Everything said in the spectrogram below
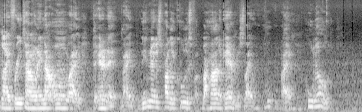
like free time when they not on like the internet. Like these niggas probably cool as fuck behind the cameras. Like who like who knows?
